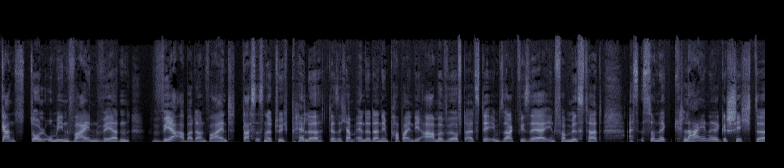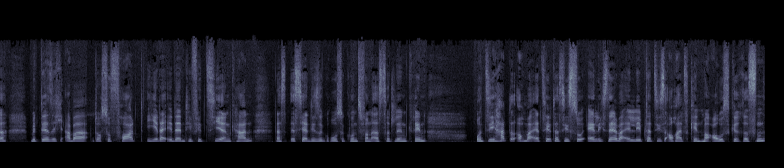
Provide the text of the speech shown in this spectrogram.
ganz doll um ihn weinen werden. Wer aber dann weint, das ist natürlich Pelle, der sich am Ende dann dem Papa in die Arme wirft, als der ihm sagt, wie sehr er ihn vermisst hat. Es ist so eine kleine Geschichte, mit der sich aber doch sofort jeder identifizieren kann. Das ist ja diese große Kunst von Astrid Lindgren. Und sie hat auch mal erzählt, dass sie es so ähnlich selber erlebt hat. Sie ist auch als Kind mal ausgerissen.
